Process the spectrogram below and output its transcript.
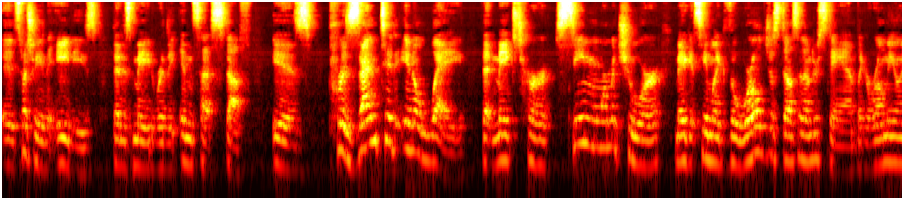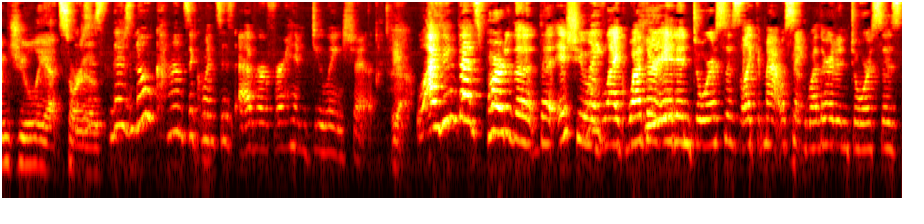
especially in the 80s, that is made where the incest stuff is presented in a way that makes her seem more mature, make it seem like the world just doesn't understand, like a Romeo and Juliet sort There's, of. just- there's no consequences ever for him doing shit. Yeah. Well, I think that's part of the the issue Like, of like whether he- it endorses, like Matt was saying, whether it endorses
